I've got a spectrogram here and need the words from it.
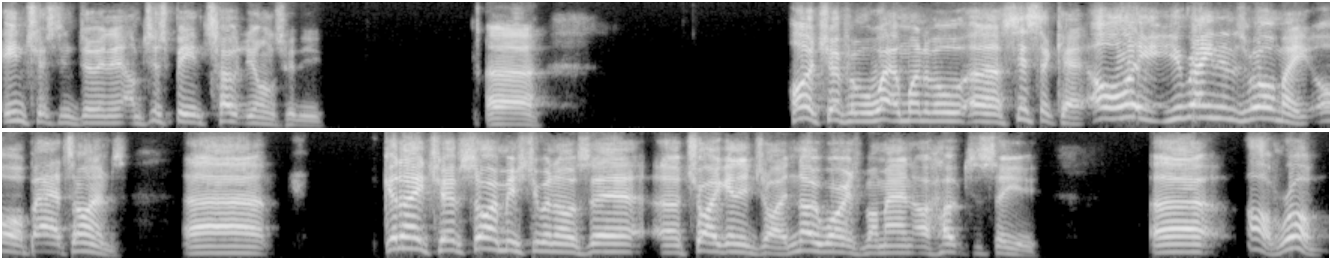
interested in doing it. I'm just being totally honest with you. Uh, Hi, Trev from a wet and wonderful uh, Sisaket. Oh, hey, you raining as well, mate. Oh, bad times. Uh, good day, Trev. Sorry I missed you when I was there. Uh, try again in. No worries, my man. I hope to see you. Uh, oh, Rob.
